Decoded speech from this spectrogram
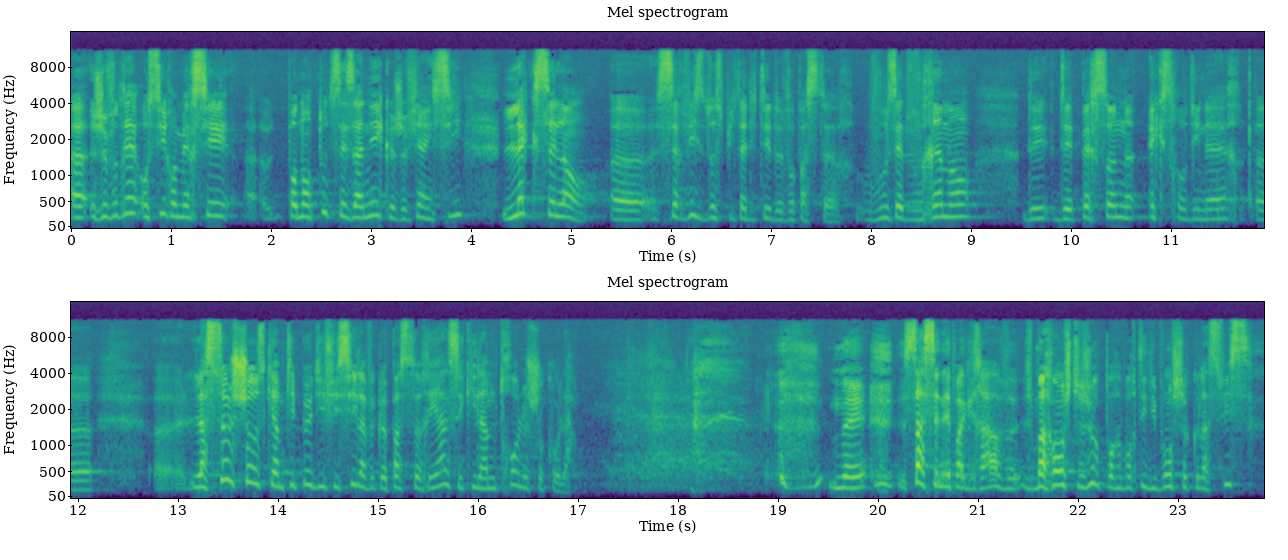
Euh, je voudrais aussi remercier, euh, pendant toutes ces années que je viens ici, l'excellent euh, service d'hospitalité de vos pasteurs. Vous êtes vraiment des, des personnes extraordinaires. La seule chose qui est un petit peu difficile avec le pasteur réal, c'est qu'il aime trop le chocolat. Mais ça, ce n'est pas grave. Je m'arrange toujours pour apporter du bon chocolat suisse.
